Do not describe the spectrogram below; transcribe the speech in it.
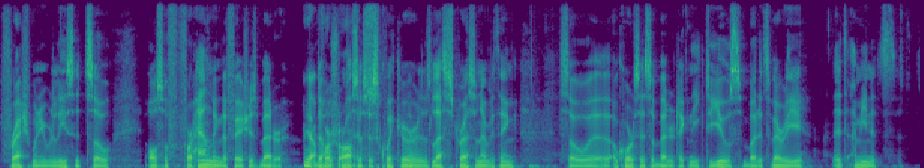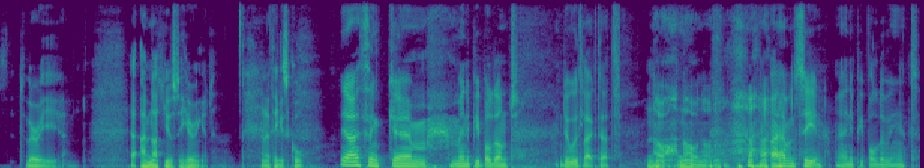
fresh when you release it. So, also for handling the fish is better. Yeah, the whole sure, process it's- is quicker. There's less stress and everything. So, uh, of course, it's a better technique to use, but it's very. It. I mean, it's it's very. I'm not used to hearing it, and I think it's cool. Yeah, I think um, many people don't do it like that. No, no, no, no, I haven't seen any people doing it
